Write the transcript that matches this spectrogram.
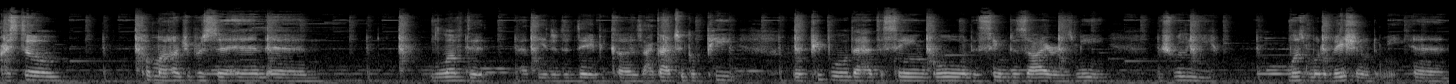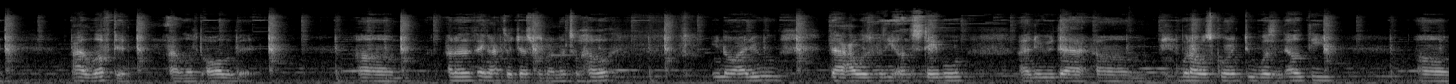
I still put my 100% in and loved it at the end of the day because I got to compete with people that had the same goal and the same desire as me, which really was motivational to me, and I loved it. I loved all of it. Um, another thing I had to adjust was my mental health. You know, I knew that I was really unstable. I knew that um, what I was going through wasn't healthy. Um,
